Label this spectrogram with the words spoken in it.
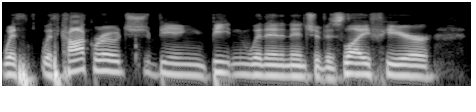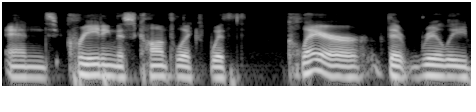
with with cockroach being beaten within an inch of his life here and creating this conflict with claire that really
